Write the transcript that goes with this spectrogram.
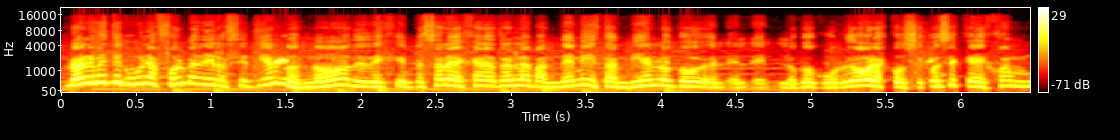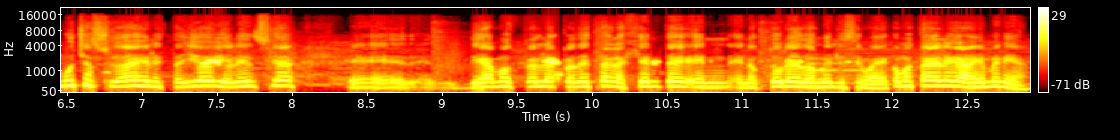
probablemente como una forma de resetearnos, ¿no? De, empezar a dejar atrás la pandemia y también lo que, lo que ocurrió, las consecuencias que dejó en muchas ciudades el estallido de violencia, eh, digamos, tras las protestas de la gente en, octubre de 2019. ¿Cómo está, delegada? Bienvenida.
